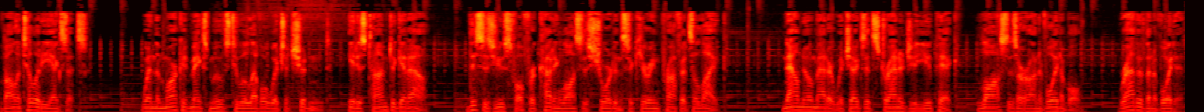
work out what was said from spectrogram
Volatility exits. When the market makes moves to a level which it shouldn't, it is time to get out. This is useful for cutting losses short and securing profits alike. Now no matter which exit strategy you pick, losses are unavoidable. Rather than avoid it,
